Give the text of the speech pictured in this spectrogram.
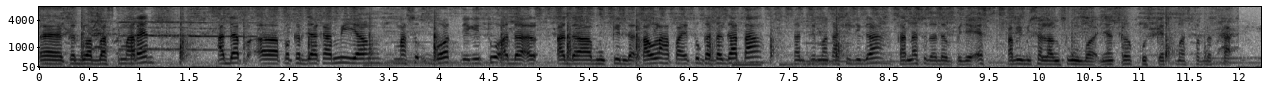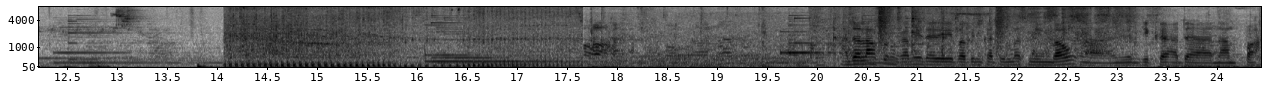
eh, ke-12 kemarin ada eh, pekerja kami yang masuk got yaitu ada ada mungkin tidak tahulah apa itu gatal-gatal dan terima kasih juga karena sudah ada BPJS kami bisa langsung membawanya ke puskesmas terdekat. ada langsung kami dari Babin Katimas mengimbau nah, jika ada nampak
